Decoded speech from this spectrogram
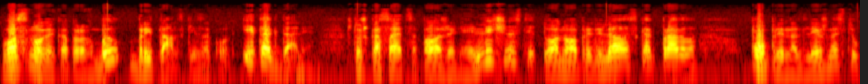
в основе которых был британский закон и так далее. Что же касается положения личности, то оно определялось, как правило, по принадлежности к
